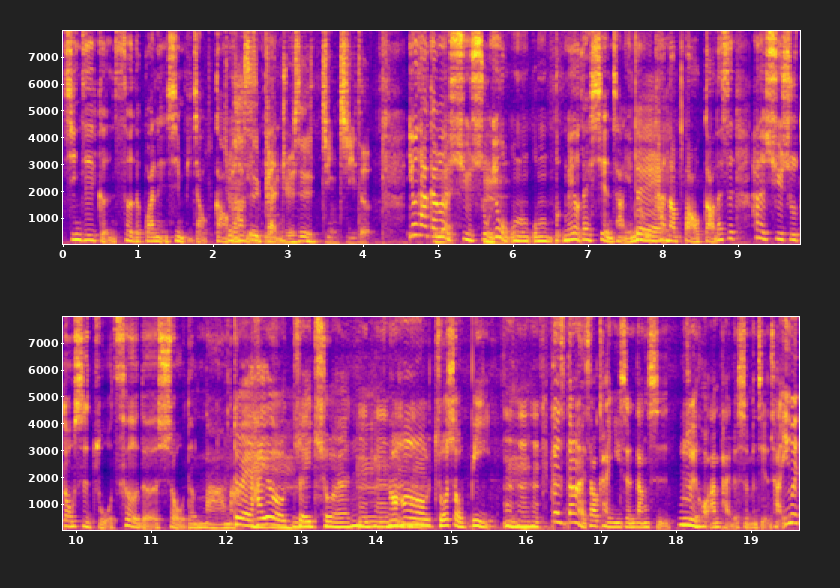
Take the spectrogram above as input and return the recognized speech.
心肌梗塞的关联性比较高一点点，就它是感觉是紧急的。因为他刚刚的叙述，因为我们我们不没有在现场，也没有看到报告，但是他的叙述都是左侧的手的妈妈，对，还有嘴唇，然后左手臂，嗯哼哼。但是当然还是要看医生当时最后安排的什么检查，因为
